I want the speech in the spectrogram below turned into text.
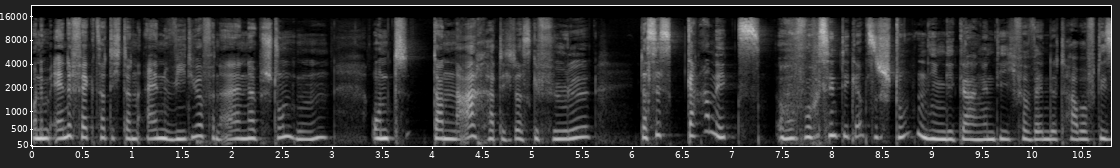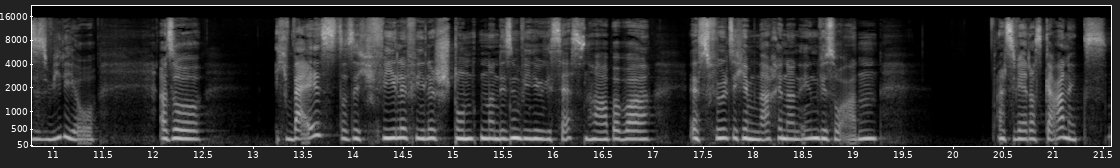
Und im Endeffekt hatte ich dann ein Video von eineinhalb Stunden. Und danach hatte ich das Gefühl, das ist gar nichts. Wo sind die ganzen Stunden hingegangen, die ich verwendet habe auf dieses Video? Also, ich weiß, dass ich viele, viele Stunden an diesem Video gesessen habe, aber es fühlt sich im Nachhinein irgendwie so an, als wäre das gar nichts.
